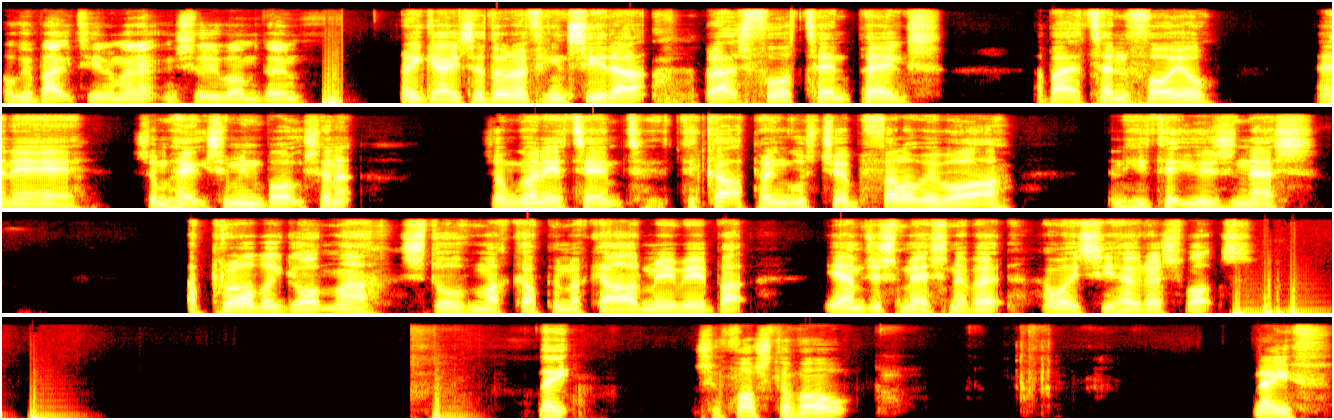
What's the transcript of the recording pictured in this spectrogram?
I'll get back to you in a minute and show you what I'm doing. Right guys, I don't know if you can see that, but that's four tent pegs, a bit of tin foil and uh, some hexamine blocks in it. So I'm going to attempt to cut a Pringles tube, fill it with water and heat it using this. I probably got my stove, my cup in my car maybe, but yeah, I'm just messing about. I want to see how this works. Right, so first of all, knife,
